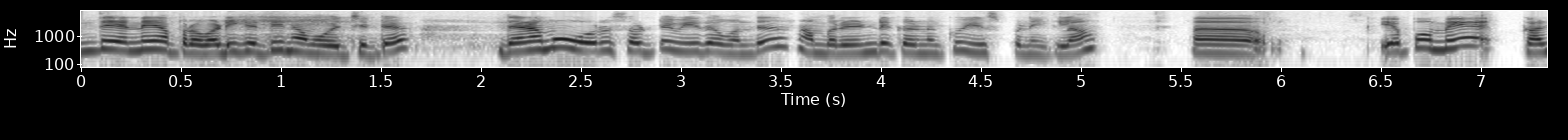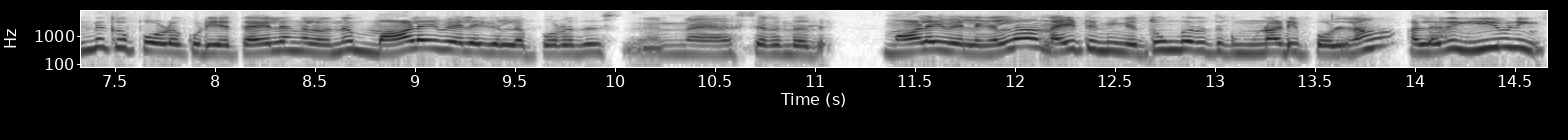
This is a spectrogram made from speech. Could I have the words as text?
இந்த எண்ணெயை அப்புறம் வடிகட்டி நம்ம வச்சுட்டு தினமும் ஒரு சொட்டு வீதம் வந்து நம்ம ரெண்டு கண்ணுக்கும் யூஸ் பண்ணிக்கலாம். எப்போவுமே கண்ணுக்கு போடக்கூடிய தைலங்கள் வந்து மாலை வேலைகளில் போகிறது சிறந்தது. மாலை வேலைகள்லாம் நைட்டு நீங்கள் தூங்குறதுக்கு முன்னாடி போடலாம். அல்லது ஈவினிங்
